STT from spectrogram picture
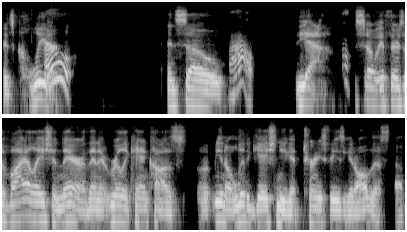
It's clear. Oh. And so, wow. Yeah. So if there's a violation there, then it really can cause, uh, you know, litigation. You get attorney's fees. You get all this stuff.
